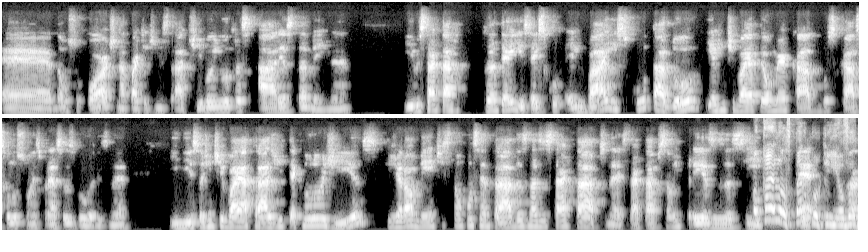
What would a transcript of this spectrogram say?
é, dar um suporte na parte administrativa ou em outras áreas também, né? E o Startup Hunt é isso, é ele vai, escuta a dor e a gente vai até o mercado buscar soluções para essas dores, né? E nisso a gente vai atrás de tecnologias que geralmente estão concentradas nas startups, né? Startups são empresas assim. Ô, Carlos, espera é... um pouquinho. Eu vou... Ah.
